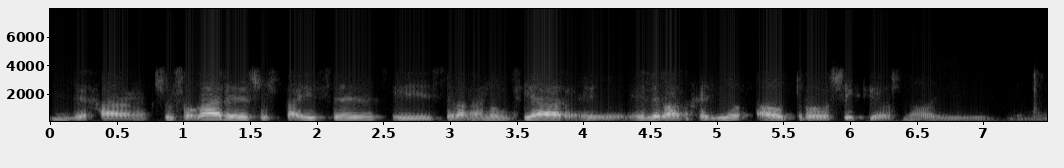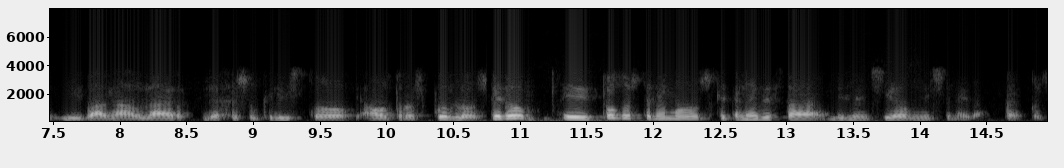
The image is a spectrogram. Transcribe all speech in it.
dejan sus hogares, sus países y se van a anunciar eh, el Evangelio a otros sitios, ¿no? Y, y van a hablar de Jesucristo a otros pueblos. Pero eh, todos tenemos que tener esta dimensión misionera, pues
